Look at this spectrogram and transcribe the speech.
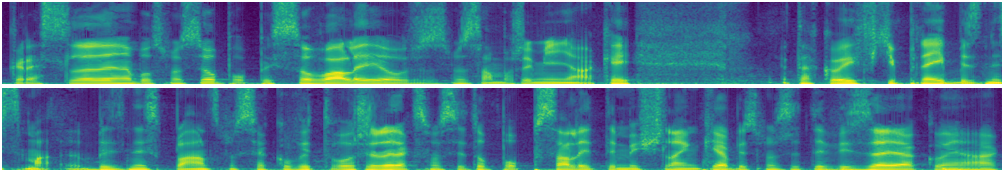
kreslili, nebo jsme si ho popisovali, jo, že jsme samozřejmě nějaký takový vtipný business, business plán jsme si jako vytvořili, tak jsme si to popsali, ty myšlenky, aby jsme si ty vize jako nějak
